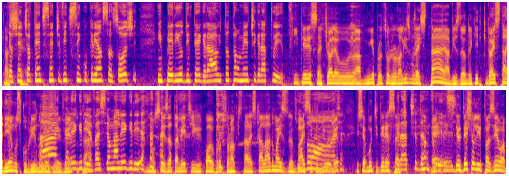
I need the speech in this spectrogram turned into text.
Tá que a gente certo. atende 125 crianças hoje em período integral e totalmente gratuito. Que interessante. Olha, o- a minha produção de jornalismo já está avisando aqui que nós estaremos cobrindo hoje o evento. que alegria, tá? vai ser uma alegria. Não sei exatamente qual é o profissional que estará escalado, mas vai se bom, cobrir o evento. gente- Isso é muito interessante. Gratidão por É, isso. deixa eu lhe fazer uma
